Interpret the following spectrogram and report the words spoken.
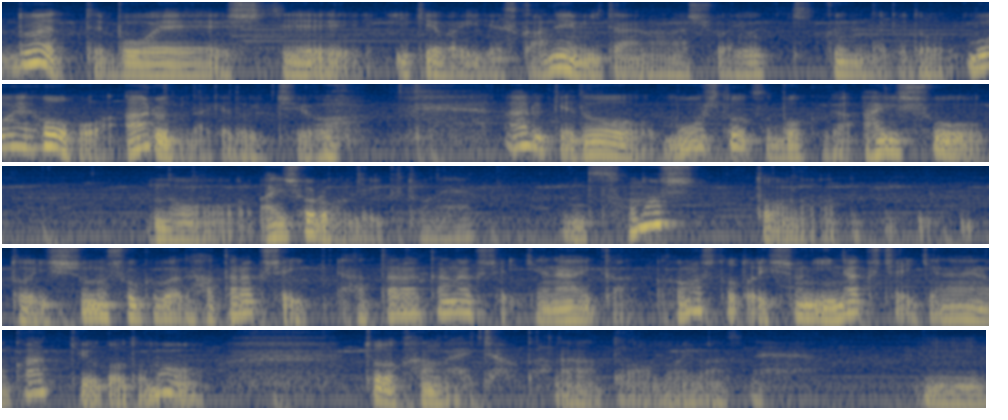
どうやって防衛していけばいいですかねみたいな話はよく聞くんだけど防衛方法はあるんだけど一応あるけどもう一つ僕が相性の相性論でいくとねその人のと一緒の職場で働くちゃ働かなくちゃいけないかその人と一緒にいなくちゃいけないのかっていうこともちょっと考えちゃうかなとは思いますね。うん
